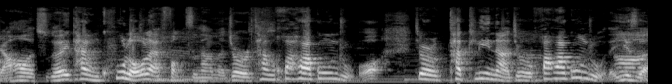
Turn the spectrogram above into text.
然后所以他用骷髅来讽刺他们，就是他们花花公主，就是卡特丽娜，就是花花公主的意思。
